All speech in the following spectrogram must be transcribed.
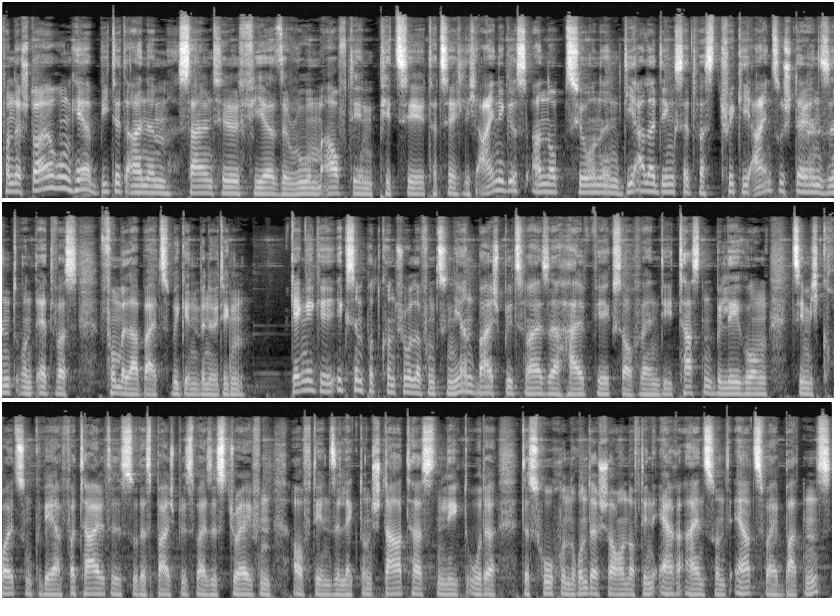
Von der Steuerung her bietet einem Silent Hill 4 The Room auf dem PC tatsächlich einiges an Optionen, die allerdings etwas tricky einzustellen sind und etwas Fummelarbeit zu Beginn benötigen. Gängige X-Input-Controller funktionieren beispielsweise halbwegs, auch wenn die Tastenbelegung ziemlich kreuz und quer verteilt ist, sodass beispielsweise Strafen auf den Select- und Start-Tasten liegt oder das Hoch- und Runterschauen auf den R1 und R2-Buttons.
